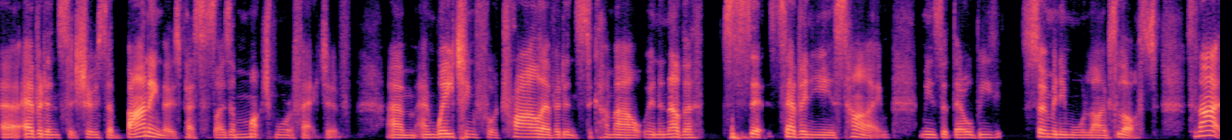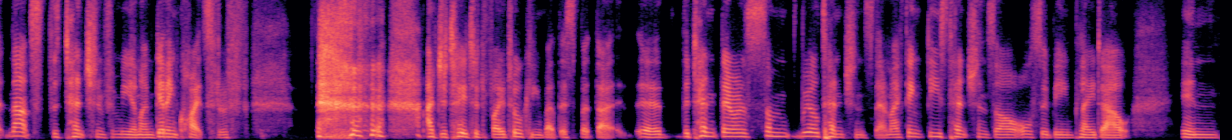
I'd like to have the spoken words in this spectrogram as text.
uh, evidence that shows that banning those pesticides are much more effective um, and waiting for trial evidence to come out in another se- seven years time means that there will be so many more lives lost so that that's the tension for me and i'm getting quite sort of agitated by talking about this, but that uh, the ten- there are some real tensions there, and I think these tensions are also being played out in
